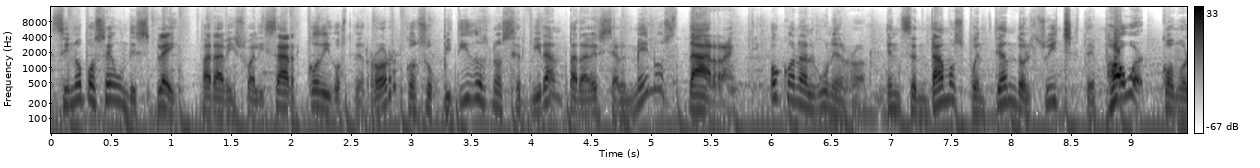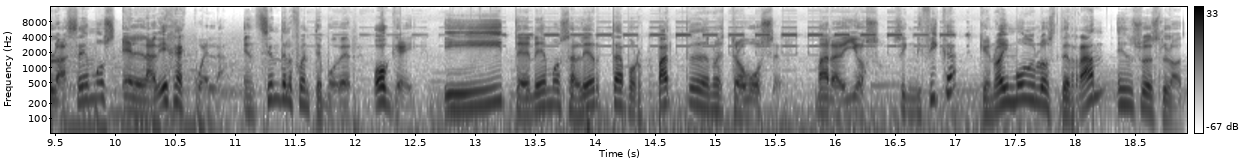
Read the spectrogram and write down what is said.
Si no posee un display para visualizar códigos de error, con sus pitidos nos servirán para ver si al menos da arranque o con algún error. Encendamos puenteando el switch de power como lo hacemos en la vieja escuela. Enciende la fuente de poder, ok. Y tenemos alerta por parte de nuestro buzzer. Maravilloso, significa que no hay módulos de RAM en su slot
